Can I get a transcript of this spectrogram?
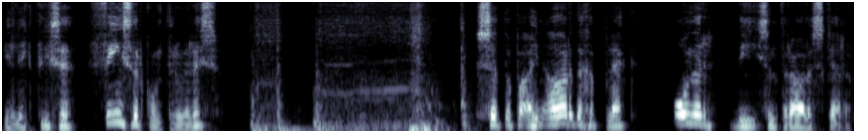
elektriese vensterkontroles sit op 'n eienaardige plek onder die sentrale skerm.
